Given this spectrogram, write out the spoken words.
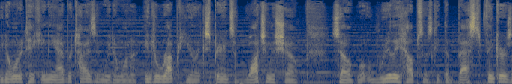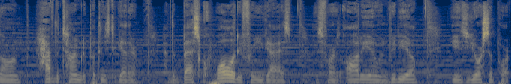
We don't want to take any advertising, we don't want to interrupt your experience of watching the show. So, what really helps us get the best thinkers on, have the time to put these together, have the best quality for you guys as far as audio and video is your support.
